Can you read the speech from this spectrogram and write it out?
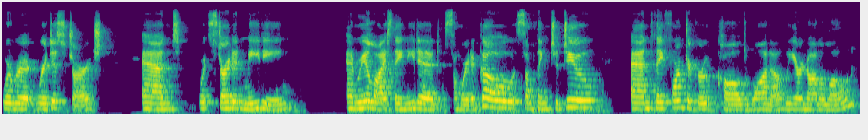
were, were discharged and started meeting and realized they needed somewhere to go, something to do. And they formed a group called WANA, We Are Not Alone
